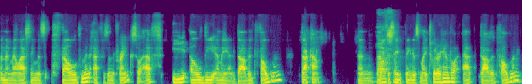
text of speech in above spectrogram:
And then my last name is Feldman, F is in Frank. So F E L D M A N, dovid dovidfeldman.com. And that's the same thing as my Twitter handle at Dovid Feldman.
